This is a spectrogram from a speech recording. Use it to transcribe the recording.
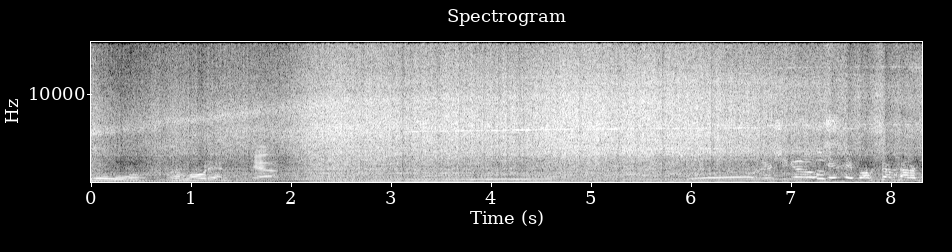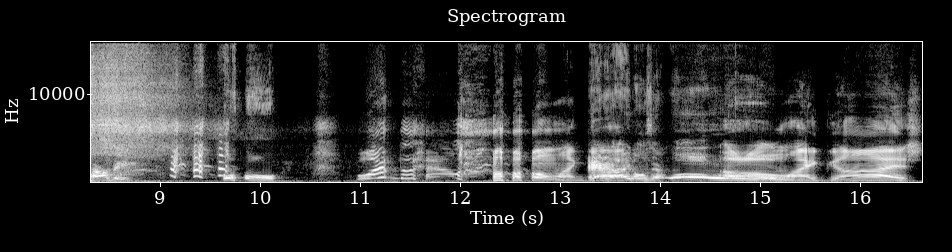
Ooh, we're load in. Yeah. there she goes. It, it broke 700 pound feet. oh, What the hell? Oh my and god. idles at. Whoa. Oh my gosh.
